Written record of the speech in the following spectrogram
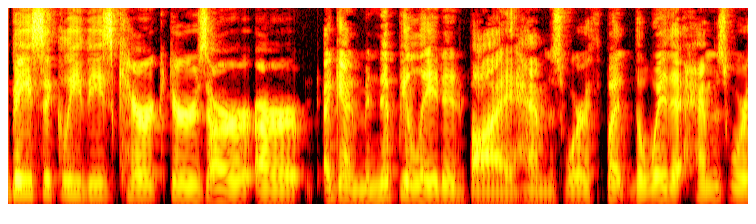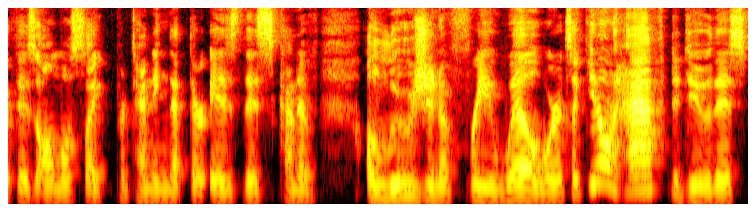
basically these characters are are again manipulated by Hemsworth, but the way that Hemsworth is almost like pretending that there is this kind of illusion of free will where it's like you don't have to do this,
